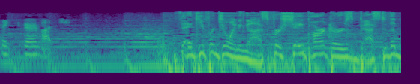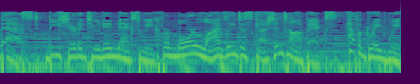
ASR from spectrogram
Thank you very much. Thank you for joining us for Shay Parker's Best of the Best. Be sure to tune in next week for more lively discussion topics. Have a great week,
